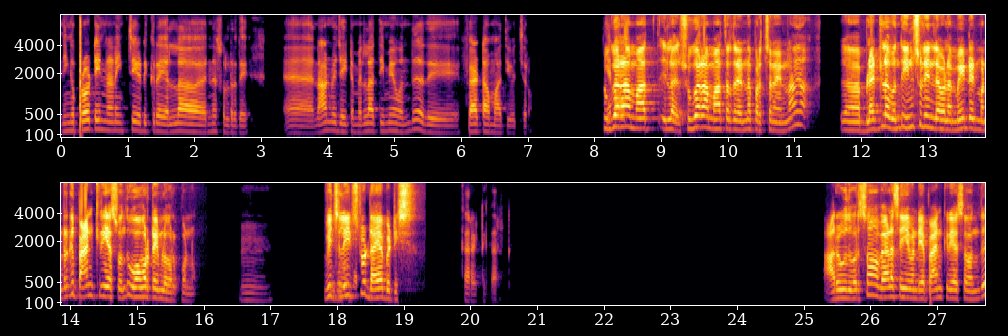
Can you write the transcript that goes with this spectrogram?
நீங்க புரோட்டீன் நெனைச்சு எடுக்கிற எல்லா என்ன சொல்றது? அ நான்வெஜ் ஐட்டம் எல்லாத்தையுமே வந்து அது ஃபேட்டா மாத்தி வச்சுரும். ஏன்னா சுகரா மாத் இல்ல சுகரா மாத்துறதுல என்ன பிரச்சனைன்னா, பிளட்ல வந்து இன்சுலின் லெவல மெயின்டெயின் பண்றதுக்கு பான்கிரியாஸ் வந்து ஓவர் டைம்ல வொர்க் பண்ணும். Which leads to diabetes. Correct, correct. 60 வருஷம் வேலை செய்ய வேண்டிய பான்கிரியாஸ வந்து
